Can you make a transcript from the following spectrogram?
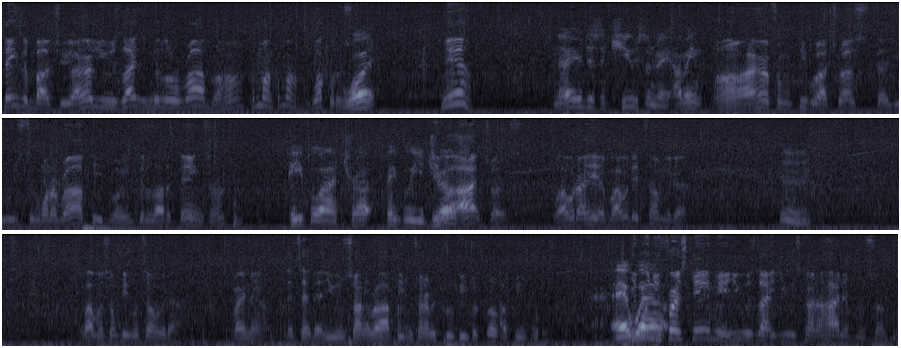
things about you. I heard you was like a little robber, huh? Come on, come on, walk with us. What? Yeah. Now you're just accusing me. I mean, Oh, I heard from people I trust that you used to want to rob people and you did a lot of things, huh? People I trust, people you People trust. I trust. Why would I hear? Why would they tell me that? Hmm. Why would some people tell me that? Right now, they said that you was trying to rob people, trying to recruit people, rob people. Hey, Even when you first came here, you was like you was kind of hiding from something.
